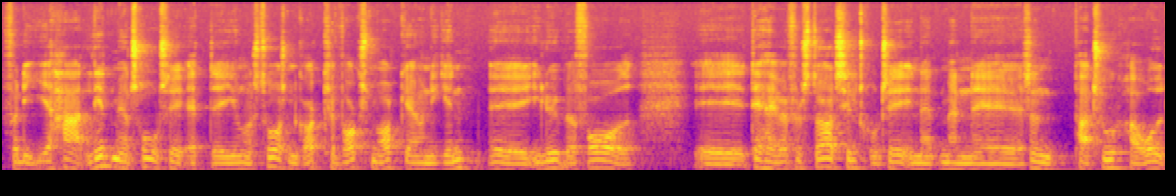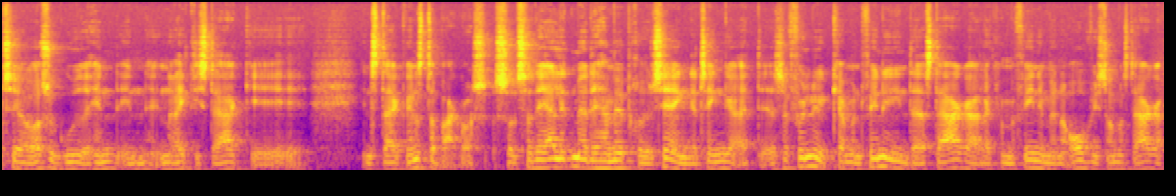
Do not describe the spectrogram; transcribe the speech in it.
Fordi jeg har lidt mere tro til, at øh, Jonas Thorsen godt kan vokse med opgaven igen øh, i løbet af foråret øh, det har jeg i hvert fald større tiltro til, end at man øh, sådan partout har råd til at også gå ud og hente en, en rigtig stærk, øh, en stærk venstreback også. Så, så det er lidt mere det her med prioriteringen. Jeg tænker, at øh, selvfølgelig kan man finde en, der er stærkere, eller kan man finde en, man er overbevist om er stærkere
